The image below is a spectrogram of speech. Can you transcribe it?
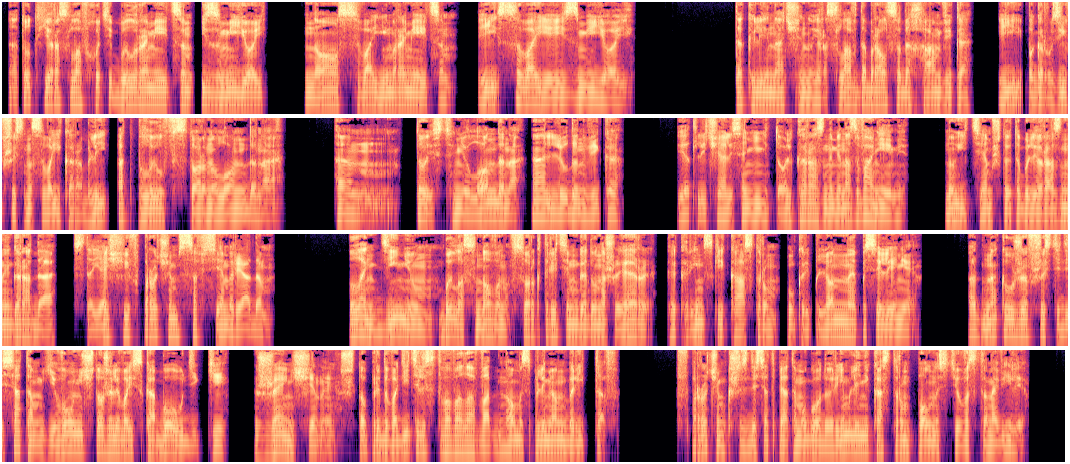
А тут Ярослав хоть и был ромейцем и змеей, но своим ромейцем и своей змеей. Так или иначе, но Ярослав добрался до Хамвика и, погрузившись на свои корабли, отплыл в сторону Лондона. Эм, то есть не Лондона, а Люденвика. И отличались они не только разными названиями, но и тем, что это были разные города, стоящие, впрочем, совсем рядом. Ландиниум был основан в 43 году нашей эры как римский каструм, укрепленное поселение. Однако уже в 60-м его уничтожили войска Боудики, женщины, что предводительствовало в одном из племен бриттов. Впрочем, к 65 году римляне Каструм полностью восстановили.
